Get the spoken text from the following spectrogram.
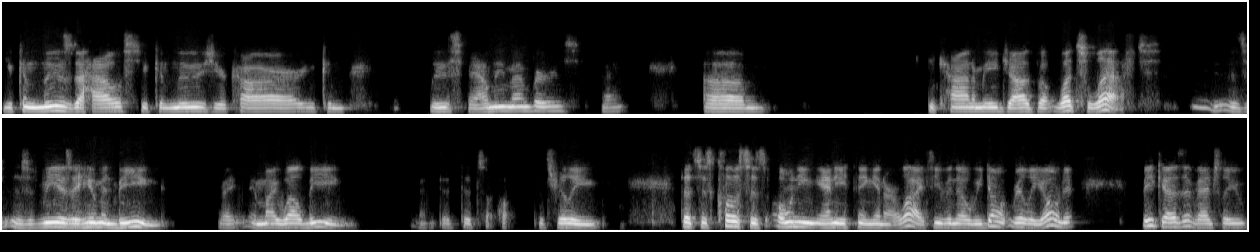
You can lose the house, you can lose your car, you can lose family members, right? Um, economy, jobs, but what's left is, is me as a human being, right? And my well-being. That, that's that's really that's as close as owning anything in our lives, even though we don't really own it, because eventually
